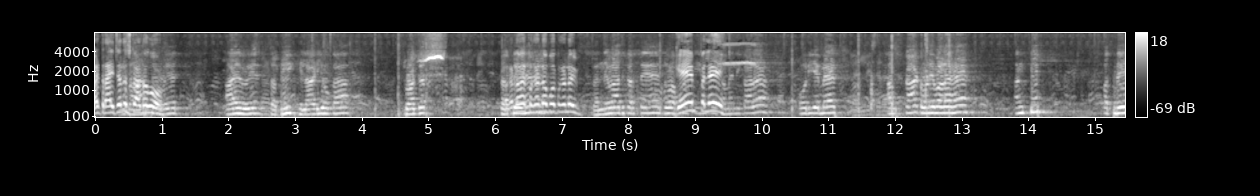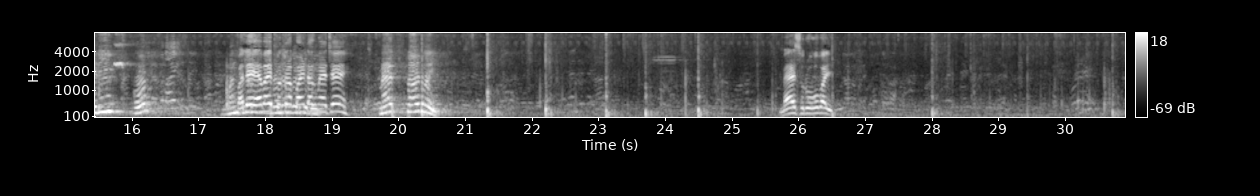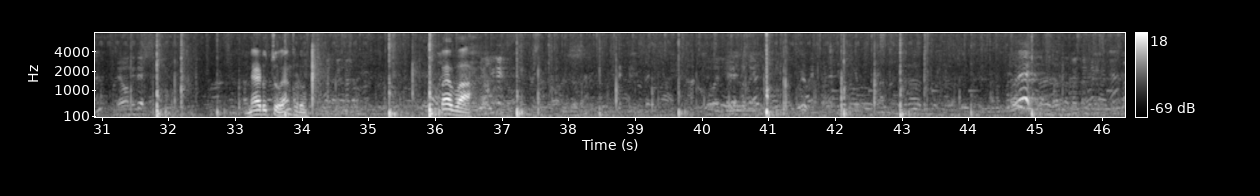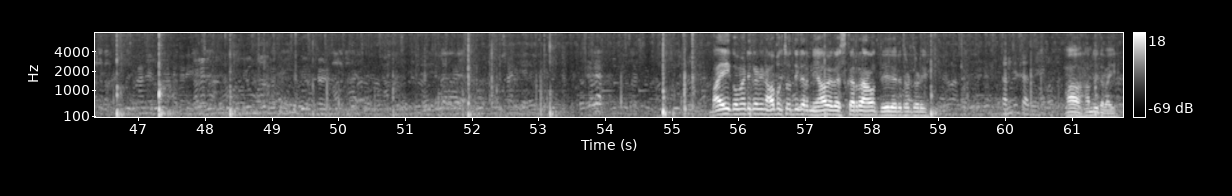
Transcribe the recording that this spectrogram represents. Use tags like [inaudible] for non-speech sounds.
भाई ट्राई चलो स्टार्ट हो आए हुए सभी खिलाड़ियों का स्वागत पकड़ लो पकड़ लो पकड़ लो धन्यवाद करते हैं जो गेम प्ले। समय निकाला और ये मैच अब स्टार्ट होने वाला है। अंकित पथरेड़ी और पहले है भाई पंद्रह पॉइंट के। मैच है। मैच स्टार्ट भाई। मैच शुरू हो भाई। नेट उच्चो है थोड़ो भाई वाह भाई कमेंट करनी आओ बकचोदी करनी आओ बस कर रहा हूँ धीरे धीरे थोड़ी थोड़ी हाँ हम जीते भाई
